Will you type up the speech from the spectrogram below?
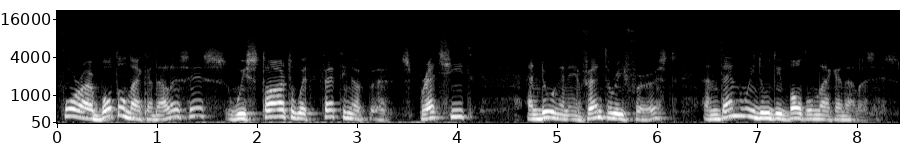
For our bottleneck analysis, we start with setting up a spreadsheet and doing an inventory first, and then we do the bottleneck analysis.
